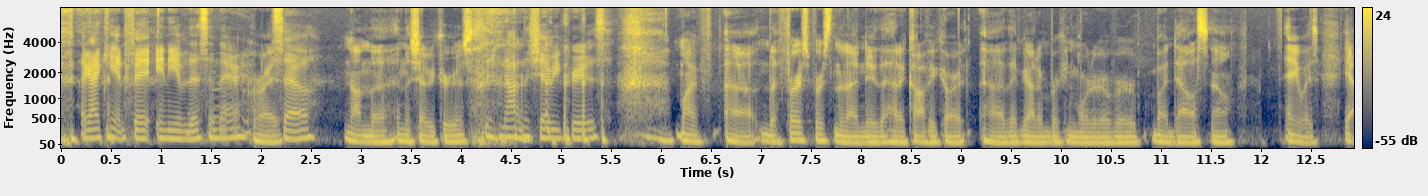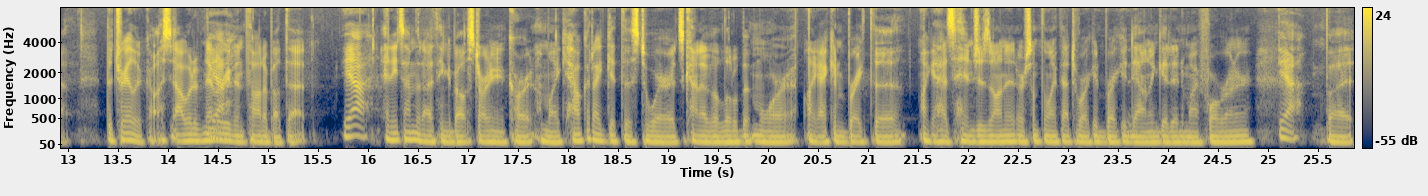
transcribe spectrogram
like I can't fit any of this in there. Right. So Not in the in the Chevy Cruze. not in the Chevy Cruze. My uh, the first person that I knew that had a coffee cart, uh, they've got a brick and mortar over by Dallas now. Anyways, yeah, the trailer cost. I would have never Yeah. even thought about that. Yeah. anytime that I think about starting a cart, I'm like, how could I get this to where it's kind of a little bit more like I can break the like it has hinges on it or something like that to where I could break it down and get it into my Forerunner. Yeah. But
